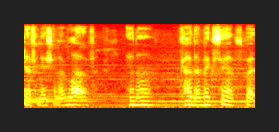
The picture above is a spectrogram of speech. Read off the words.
definition of love. And uh, God, that makes sense, but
